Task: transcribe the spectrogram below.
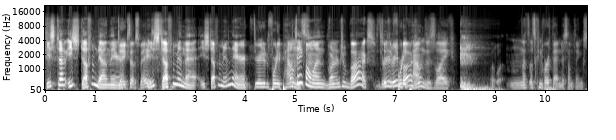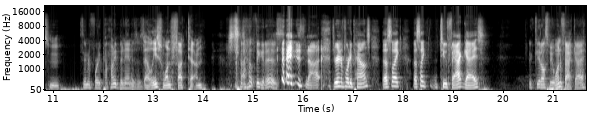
You stuff, you stuff him down there. Takes up space. You stuff him in that. You stuff him in there. 340 pounds. I'll pounds. take on one, one or two bucks. 340 pounds is like. mm, let's let's convert that into some things. Hmm. 340 pounds. How many bananas is that? At least one fuck ton. I don't think it is. it's not 340 pounds. That's like that's like two fat guys. It could also be one fat guy.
